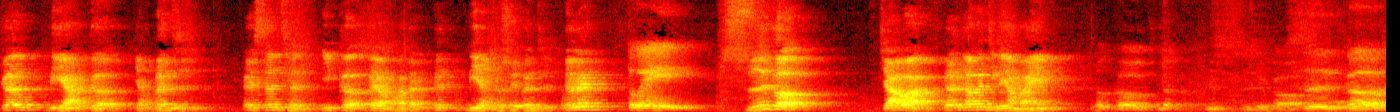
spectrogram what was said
跟两个氧分子可以生成一个二氧化碳跟两个水分子，对不对？对，十个甲烷跟要跟几个氧反应？那个那个十个。十个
